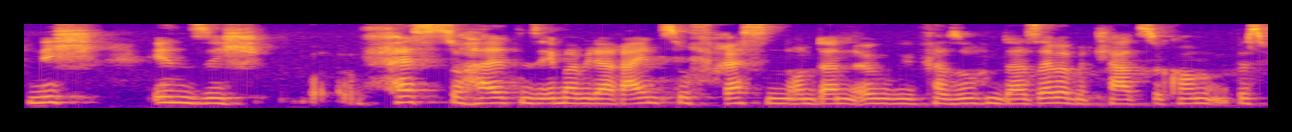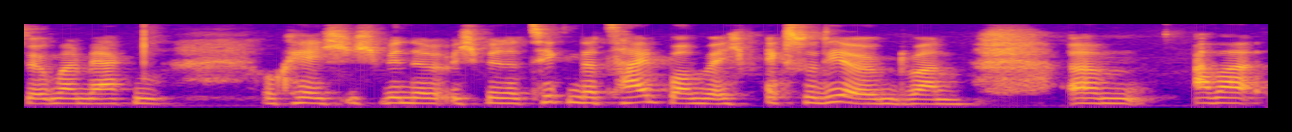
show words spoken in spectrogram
nicht in sich festzuhalten, sie immer wieder reinzufressen und dann irgendwie versuchen, da selber mit klarzukommen, bis wir irgendwann merken, okay, ich, ich, bin, eine, ich bin eine tickende Zeitbombe, ich explodiere irgendwann. Ähm, aber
